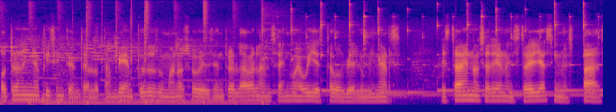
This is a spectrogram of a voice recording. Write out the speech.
Otro niño quiso intentarlo también, puso su mano sobre el centro de la balanza de nuevo y ésta volvió a iluminarse. Esta vez no salieron estrellas sino espadas.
